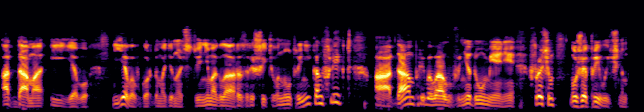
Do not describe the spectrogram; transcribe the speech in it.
Адама и Еву. Ева в гордом одиночестве не могла разрешить внутренний конфликт, а Адам пребывал в недоумении, впрочем, уже привычном,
